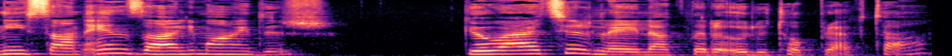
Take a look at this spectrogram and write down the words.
Nisan en zalim aydır. Gövertir leylakları ölü toprakta.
